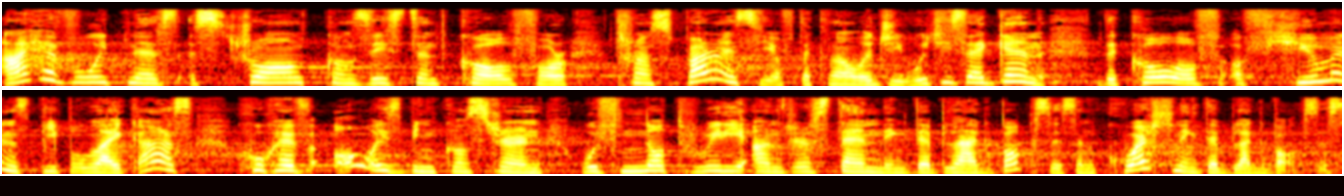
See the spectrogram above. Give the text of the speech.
I have witnessed a strong, consistent call for transparency of technology, which is again the call of, of humans, people like us, who have always been concerned with not really understanding the black boxes and questioning the black boxes.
